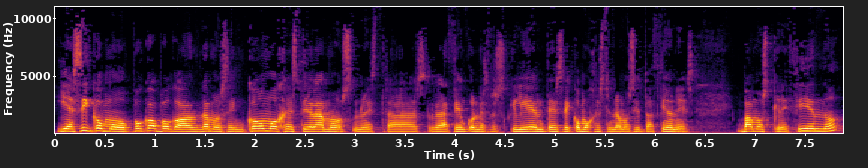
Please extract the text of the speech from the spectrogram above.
y así como poco a poco avanzamos en cómo gestionamos nuestra relación con nuestros clientes, de cómo gestionamos situaciones, vamos creciendo,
